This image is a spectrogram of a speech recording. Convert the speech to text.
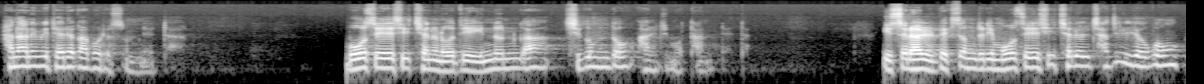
하나님이 데려가 버렸습니다. 모세의 시체는 어디에 있는가 지금도 알지 못합니다. 이스라엘 백성들이 모세의 시체를 찾으려고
